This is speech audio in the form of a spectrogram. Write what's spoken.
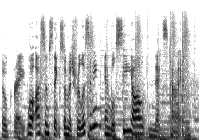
So great. Well, awesome. Thanks so much for listening, and we'll see y'all next time.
